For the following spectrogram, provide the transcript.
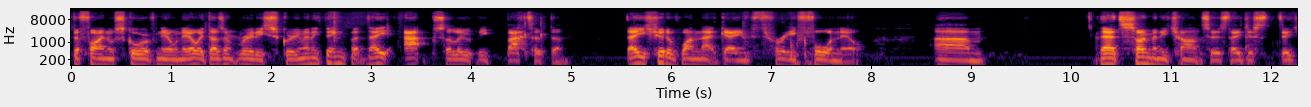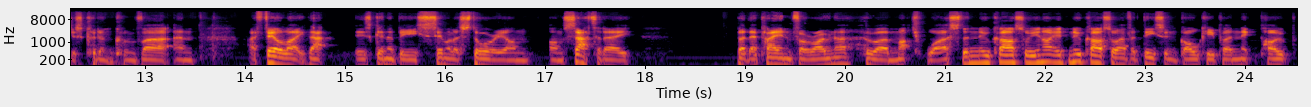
the final score of nil nil, it doesn't really scream anything, but they absolutely battered them. They should have won that game three four nil. Um, they had so many chances, they just they just couldn't convert, and I feel like that is going to be similar story on on Saturday but they're playing Verona, who are much worse than Newcastle United. Newcastle have a decent goalkeeper, Nick Pope,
